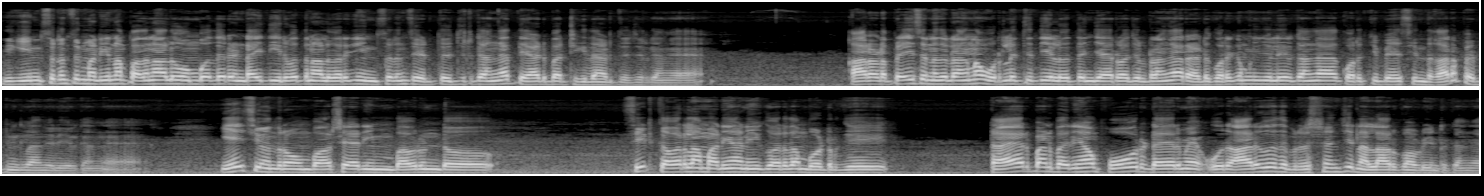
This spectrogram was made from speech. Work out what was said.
இதுக்கு இன்சூரன்ஸ்னு பார்த்தீங்கன்னா பதினாலு ஒம்பது ரெண்டாயிரத்தி இருபத்தி நாலு வரைக்கும் இன்சூரன்ஸ் எடுத்து வச்சுருக்காங்க. தேர்ட் பார்ட்டிக்கு தான் எடுத்து வச்சுருக்காங்க. காரோட ப்ரைஸ் என்ன சொல்கிறாங்கன்னா ஒரு லட்சத்தி எழுபத்தஞ்சாயிரரூவா சொல்கிறாங்க ரெண்டு குறைக்க முடியும் சொல்லியிருக்காங்க. குறைச்சி பேசி இந்த காரை பைப்பிங்கலாம் சொல்லியிருக்காங்க. ஏசி வந்துடும் பவர் ஷேரிங் பவருண்டோ சீட் கவர்லாம் பார்த்தீங்கன்னா நீ கவர் தான் போட்டிருக்கு. டயர் பேன் பார்த்தீங்கன்னா ஃபோர் டயருமே ஒரு அறுபது பர்சன்டேஜ் நல்லாயிருக்கும் அப்படின்னு இருக்காங்க.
